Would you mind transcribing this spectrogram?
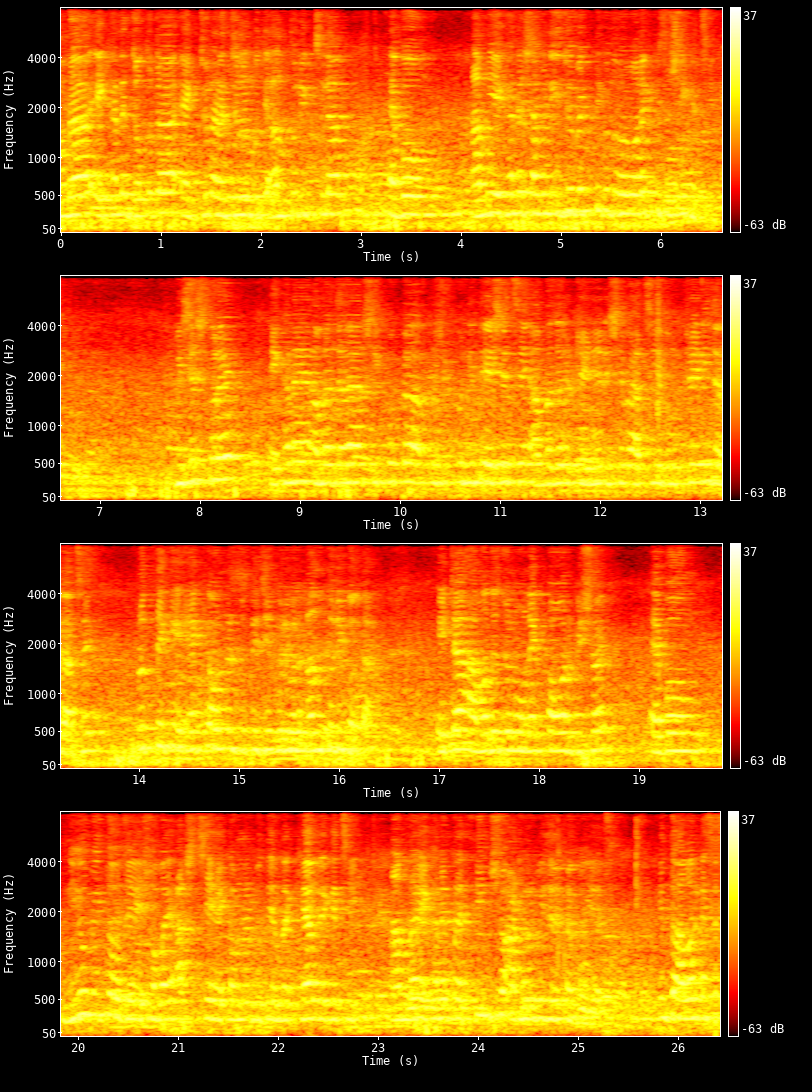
আমরা এখানে যতটা একজন আরেকজনের প্রতি আন্তরিক ছিলাম এবং আমি এখানে এসে আমি নিজেও ব্যক্তিগতভাবে অনেক কিছু শিখেছি। বিশেষ করে এখানে আমরা যারা শিক্ষকরা প্রশিক্ষণ নিতে এসেছে, আমরা যারা ট্রেনার হিসেবে আছি এবং ট্রেনিং যারা আছে, প্রত্যেকে একে অন্যের প্রতি যে পরিমাণ আন্তরিকতা, এটা আমাদের জন্য অনেক পাওয়ার বিষয় এবং নিয়মিত যে সবাই আসছে, একে অন্যের প্রতি আমরা খেয়াল রেখেছি, আমরা এখানে প্রায় তিনশো আঠারো পেজের একটা বই আছে। কিন্তু আমার কাছে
